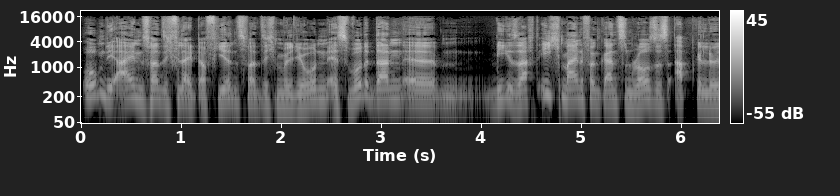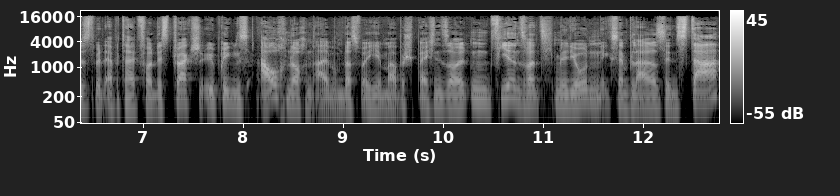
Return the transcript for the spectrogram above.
um die 21, vielleicht auf 24 Millionen. Es wurde dann, ähm, wie gesagt, ich meine von Guns N' Roses abgelöst mit Appetite for Destruction. Übrigens auch noch ein Album, das wir hier mal besprechen sollten. 24 Millionen Exemplare sind da.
